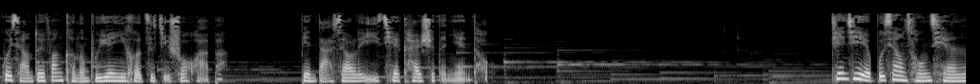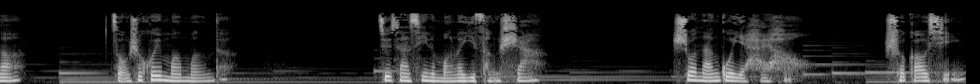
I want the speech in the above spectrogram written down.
会想对方可能不愿意和自己说话吧，便打消了一切开始的念头。天气也不像从前了。总是灰蒙蒙的，就像心里蒙了一层纱。说难过也还好，说高兴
